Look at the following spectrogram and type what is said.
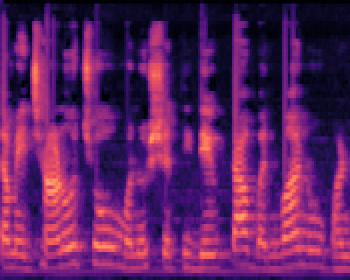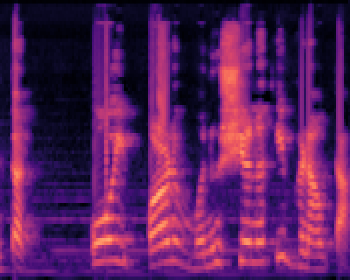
તમે જાણો છો મનુષ્યથી દેવતા બનવાનું ભણતર કોઈ પણ મનુષ્ય નથી ભણાવતા.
